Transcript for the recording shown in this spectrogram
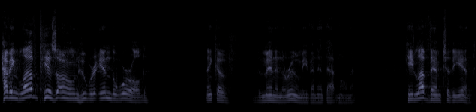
Having loved his own who were in the world, think of the men in the room even at that moment. He loved them to the end.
